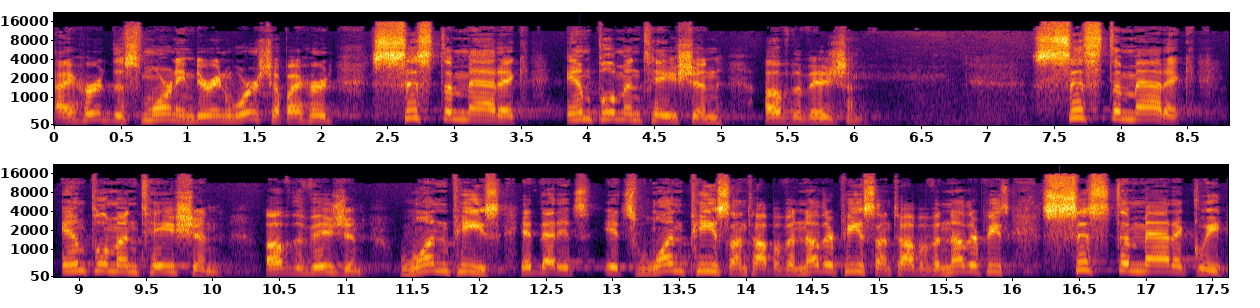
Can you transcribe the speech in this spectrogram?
I heard this morning during worship, I heard systematic implementation of the vision. Systematic implementation of the vision. One piece, it, that it's, it's one piece on top of another piece on top of another piece, systematically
